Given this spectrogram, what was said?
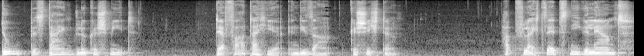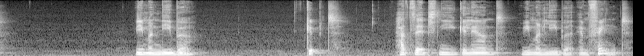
Du bist dein Glückes Schmied. Der Vater hier in dieser Geschichte hat vielleicht selbst nie gelernt, wie man Liebe gibt, hat selbst nie gelernt, wie man Liebe empfängt,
